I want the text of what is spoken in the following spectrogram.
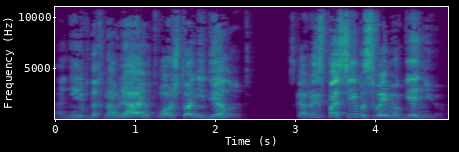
«Они вдохновляют, вот что они делают. Скажи спасибо своему гению».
